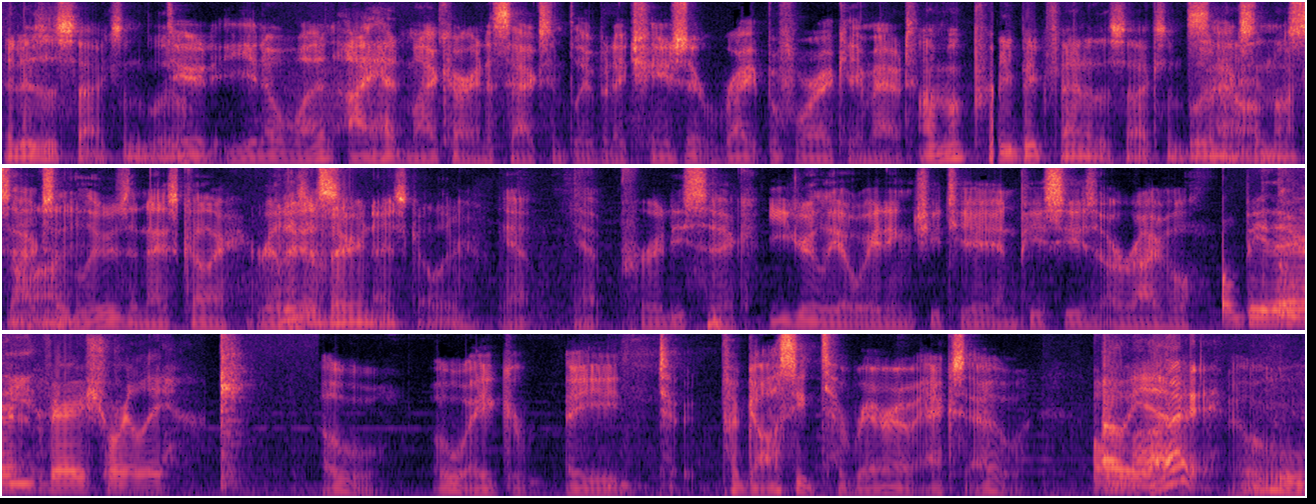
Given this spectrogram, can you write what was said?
It is a Saxon blue. Dude, you know what? I had my car in a Saxon blue, but I changed it right before I came out. I'm a pretty big fan of the Saxon blue now. I'm Saxon not Saxon blue is a nice color. It It really is is. a very nice color. Yep, yep, pretty sick. Eagerly awaiting GTA NPC's arrival. We'll be there very shortly. Oh, oh, a gr- a t- Pegassi Torero XO. Oh, oh yeah? Oh, oh,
